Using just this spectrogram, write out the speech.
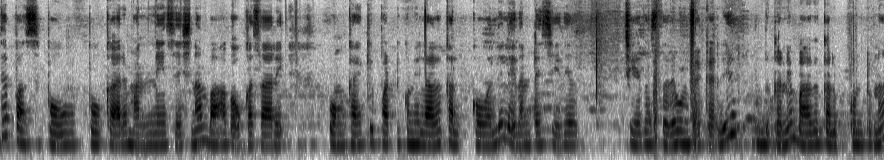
అయితే పసుపు ఉప్పు కారం అన్నీ వేసేసిన బాగా ఒకసారి వంకాయకి పట్టుకునేలాగా కలుపుకోవాలి. లేదంటే చేదు చేదొస్తుంది వంకాయ కర్రీ. అందుకని బాగా కలుపుకుంటున్నా.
